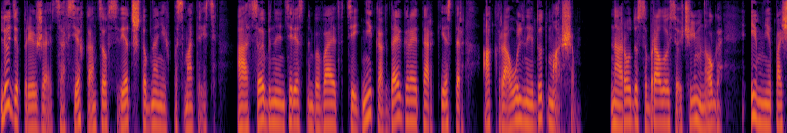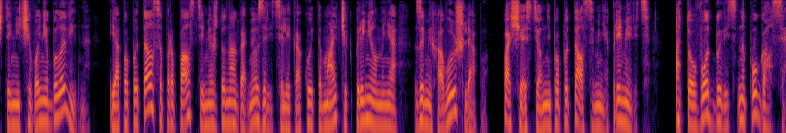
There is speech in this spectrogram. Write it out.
Люди приезжают со всех концов света, чтобы на них посмотреть. А особенно интересно бывает в те дни, когда играет оркестр, а караульные идут маршем. Народу собралось очень много, и мне почти ничего не было видно. Я попытался проползти между ногами у зрителей. Какой-то мальчик принял меня за меховую шляпу. По счастью, он не попытался меня примерить. А то вот бы ведь напугался.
